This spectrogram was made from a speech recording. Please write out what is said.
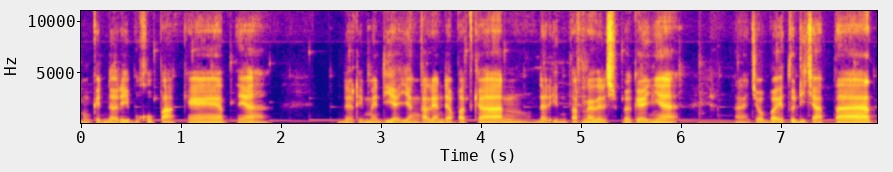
mungkin dari buku paket ya dari media yang kalian dapatkan dari internet dan sebagainya. Nah coba itu dicatat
